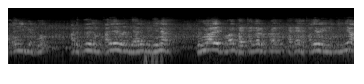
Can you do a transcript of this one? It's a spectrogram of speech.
வழங்கிக்கிறோம். அடுத்தது நம்ம தலைவர் வந்து யாருன்னு கேட்டிங்கன்னா பின்னாலே போனால் தலைவர் உட்காந்து தலைவர் தலைவர் இன்னைக்கு இல்லையா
